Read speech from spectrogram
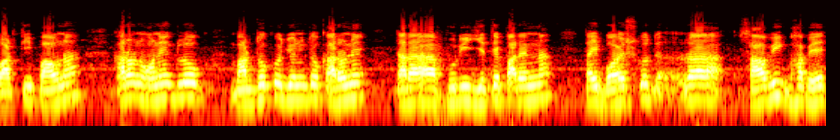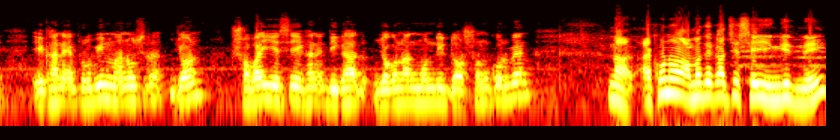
বাড়তি পাওনা। কারণ অনেক লোক বার্ধক্যজনিত কারণে তারা পুরী যেতে পারেন না, তাই বয়স্করা স্বাভাবিকভাবে এখানে প্রবীণ মানুষজন সবাই এসে এখানে দীঘার জগন্নাথ মন্দির দর্শন করবেন। না এখনও আমাদের কাছে সেই ইঙ্গিত নেই।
